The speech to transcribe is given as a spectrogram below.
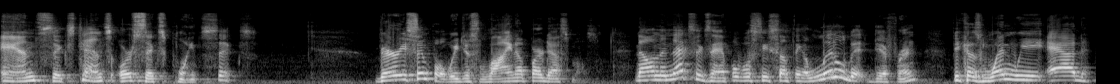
and 6 tenths, or 6.6. Very simple. We just line up our decimals. Now, in the next example, we'll see something a little bit different. Because when we add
